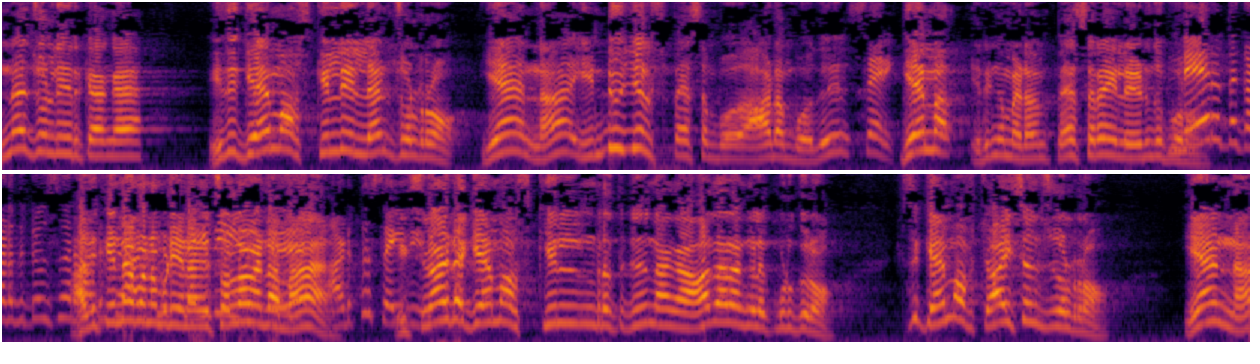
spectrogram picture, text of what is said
என்ன சொல்லி இருக்காங்க இது கேம் ஆஃப் ஸ்கில் இல்லன்னு சொல்றோம். ஏன்னா இண்டிவிஜுவல்ஸ் பேசும்போது ஆடும்போது. கேம் ஆஃப் இருங்க மேடம் பேசுறேன் இல்ல எழுந்து போறோம். அதுக்கு என்ன பண்ண முடியும்? நாங்க சொல்ல வேண்டாமா? It's not a game of ஸ்கில்ன்றதுக்கு நாங்க ஆதாரங்களை கொடுக்கிறோம். இட்ஸ் கேம் ஆஃப் சாய்ஸஸ் சொல்றோம். ஏன்னா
